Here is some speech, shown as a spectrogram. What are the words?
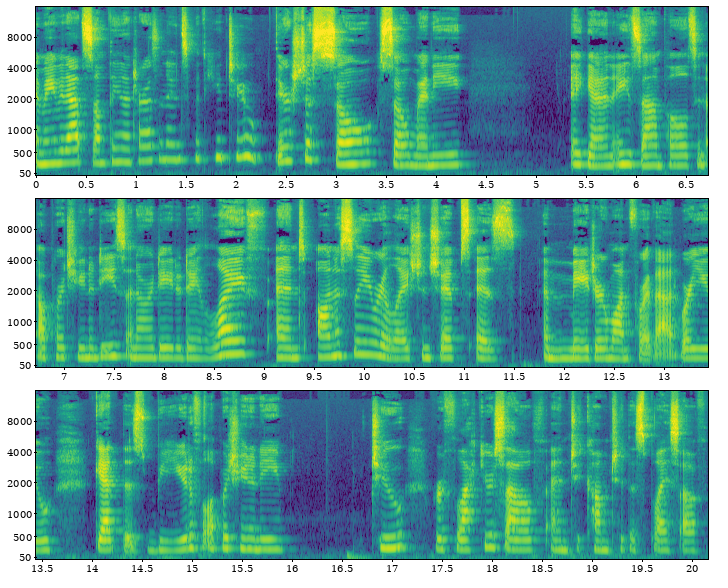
And maybe that's something that resonates with you too. There's just so, so many, again, examples and opportunities in our day to day life. And honestly, relationships is a major one for that, where you get this beautiful opportunity to reflect yourself and to come to this place of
